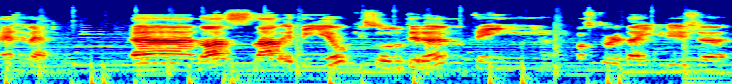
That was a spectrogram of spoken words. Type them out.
heavy metal. Uh, nós lá, tem eu que sou luterano, tem pastor da Igreja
